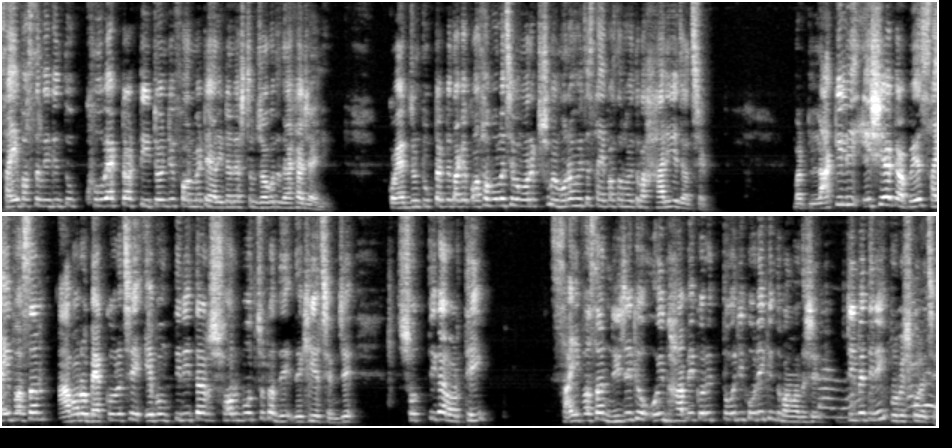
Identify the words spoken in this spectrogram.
সাইফ হাসানকে কিন্তু খুব একটা টি টোয়েন্টি ফরম্যাটে আর ইন্টারন্যাশনাল জগতে দেখা যায়নি। কয়েকজন টুকটাকটা তাকে কথা বলেছে এবং অনেক সময় মনে হয়েছে সাইফ হাসান হয়তো বা হারিয়ে যাচ্ছে। বাট লাকিলি এশিয়া কাপে সাইফ হাসান আবারও ব্যাক করেছে এবং তিনি তার সর্বোচ্চটা দেখিয়েছেন যে সত্যিকার অর্থেই সাইফ হাসান নিজেকে ওইভাবে করে তৈরি করে কিন্তু বাংলাদেশের টিমে তিনি প্রবেশ করেছে।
